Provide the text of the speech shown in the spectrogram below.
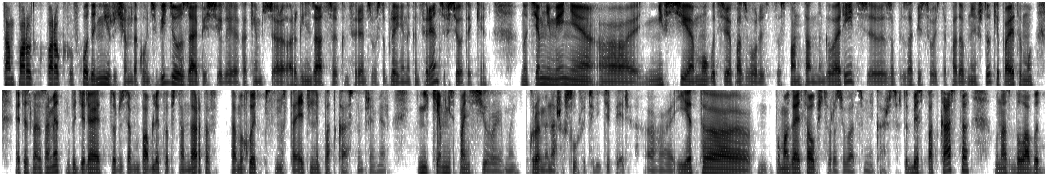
Там порог, порог входа ниже, чем какую-нибудь видеозапись или каким-нибудь ор- организация конференции, выступления на конференции все-таки. Но, тем не менее, а, не все могут себе позволить спонтанно говорить, э, зап- записывать подобные штуки, поэтому это заметно выделяет тот же самый паблик веб-стандартов. Там выходит самостоятельный подкаст, например, никем не спонсируемый, кроме наших слушателей теперь. А, И это помогает сообществу развиваться, мне кажется. Что без подкаста у нас была бы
